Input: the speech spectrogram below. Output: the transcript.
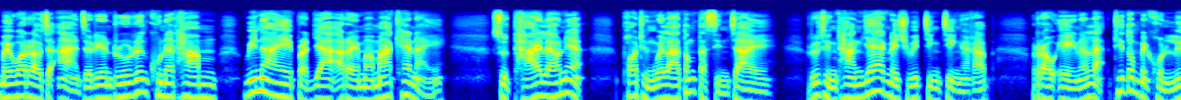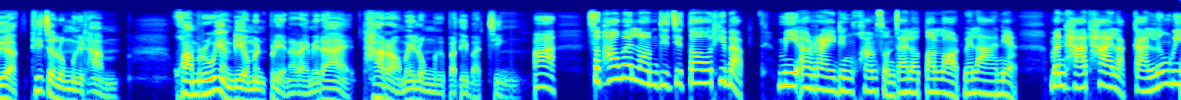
ไม่ว่าเราจะอ่านจะเรียนรู้เรื่องคุณธรรม วินัย ปรัชญาอะไรมามากแค่ไหน สุดท้ายแล้วเนี่ย พอถึงเวลาต้องตัดสินใจ หรือถึงทางแยกในชีวิตจริงๆอะครับ เราเองนั่นแหละที่ต้องเป็นคนเลือกที่จะลงมือทำความรู้อย่างเดียวมันเปลี่ยนอะไรไม่ได้ ถ้าเราไม่ลงมือปฏิบัติจริงๆว่า สภาพแวดล้อมดิจิทัลที่แบบมีอะไรดึงความสนใจเราตลอดเวลาเนี่ย มันท้าทายหลักการเรื่องวิ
